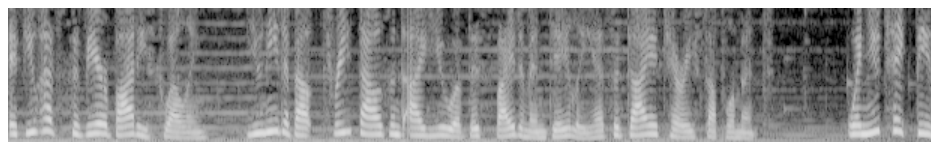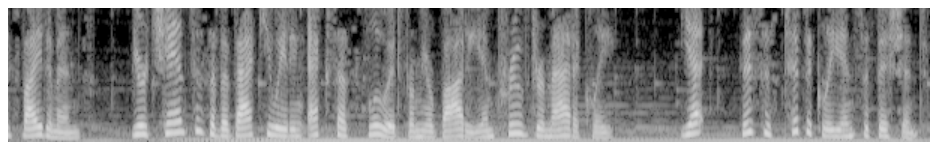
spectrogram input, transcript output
If you have severe body swelling, you need about 3000 IU of this vitamin daily as a dietary supplement. When you take these vitamins, your chances of evacuating excess fluid from your body improve dramatically. Yet, this is typically insufficient.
